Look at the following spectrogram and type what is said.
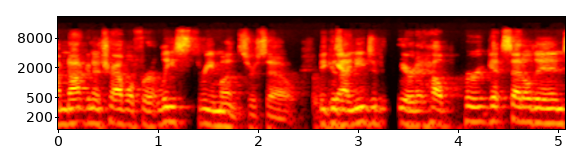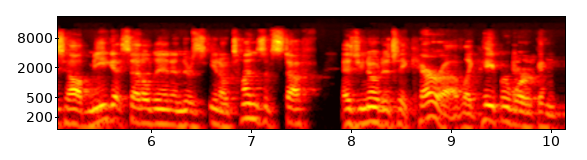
I'm not going to travel for at least three months or so because yeah. I need to be here to help her get settled in, to help me get settled in. And there's, you know, tons of stuff, as you know, to take care of, like paperwork and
